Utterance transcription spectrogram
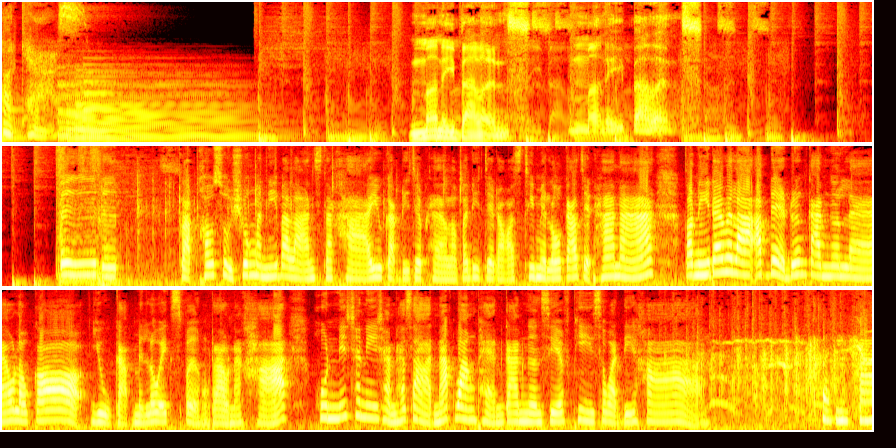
Podcast Money balance. Money balance. ตื้อดึดกลับเข้าสู่ช่วง Money Balance นะคะ อยู่กับ DJ แพรวแล้วก็ DJ DOS ที่ Melo 975 นะ ตอนนี้ได้เวลาอัปเดตเรื่องการเงินแล้ว แล้วก็อยู่กับ Melo Expert ของเรานะคะ คุณนิชนีฉันทศาสตร์นักวางแผนการเงิน CFP สวัสดีค่ะ สวัสดีค่ะ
